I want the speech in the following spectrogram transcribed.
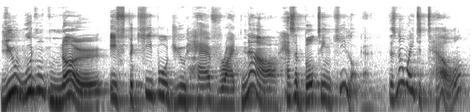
you wouldn't know if the keyboard you have right now has a built-in keylogger. There's no way to tell.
